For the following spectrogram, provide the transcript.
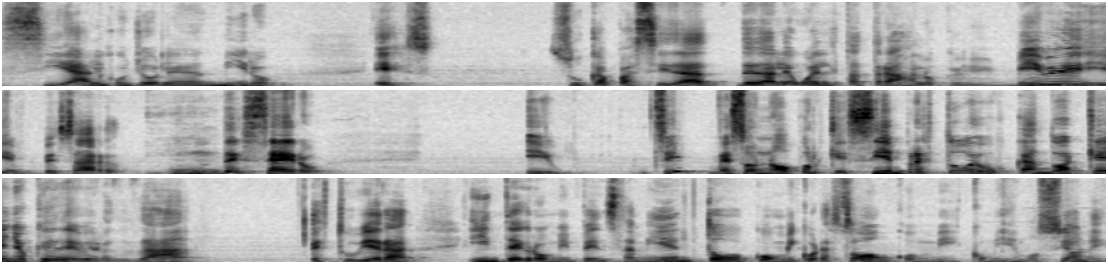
si algo yo le admiro es su capacidad de darle vuelta atrás a lo que él vive y empezar mm, de cero. Y sí, me sonó porque siempre estuve buscando aquello que de verdad estuviera íntegro mi pensamiento, con mi corazón, con, mi, con mis emociones.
